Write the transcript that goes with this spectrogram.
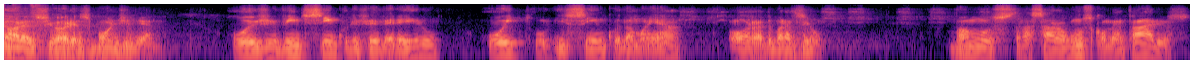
Senhoras e senhores, bom dia. Hoje, 25 de fevereiro, 8 e 5 da manhã, hora do Brasil. Vamos traçar alguns comentários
